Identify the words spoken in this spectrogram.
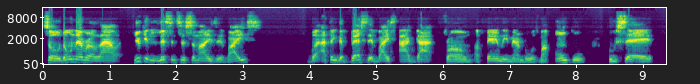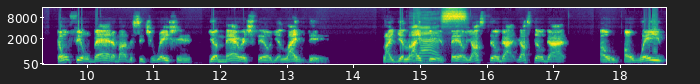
So don't ever allow. You can listen to somebody's advice, but I think the best advice I got from a family member was my uncle, who said, "Don't feel bad about the situation. Your marriage failed. Your life did." Like your life yes. didn't fail. Y'all still got y'all still got a, a way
